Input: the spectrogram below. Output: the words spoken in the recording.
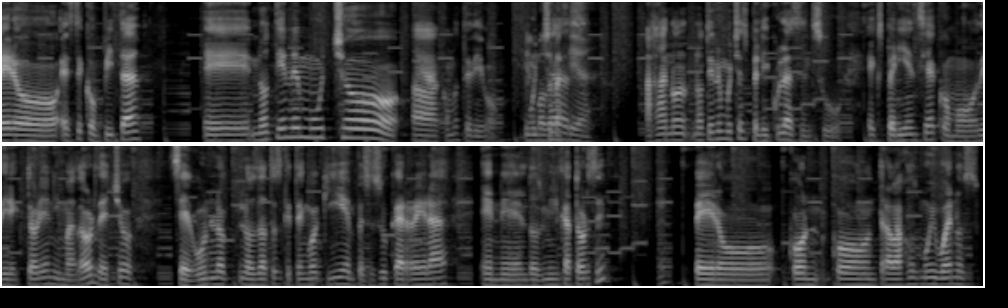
Pero este compita eh, no tiene mucho. Uh, ¿Cómo te digo? Filmografía. Ajá, no, no, tiene muchas películas en su experiencia como director y animador. De hecho, según los datos que tengo aquí, empezó su carrera en el 2014 pero con, con, trabajos muy buenos.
